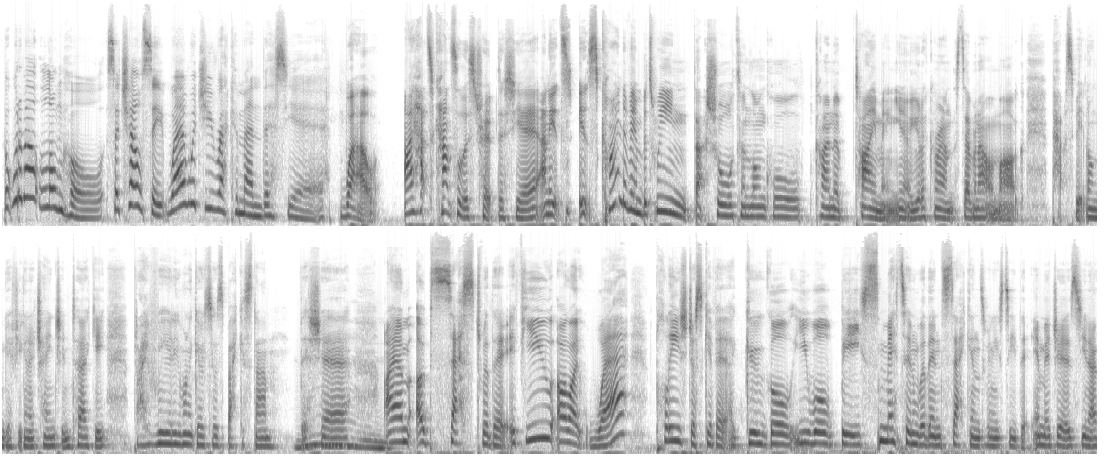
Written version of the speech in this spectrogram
But what about long haul? So, Chelsea, where would you recommend this year? Well, I had to cancel this trip this year, and it's it's kind of in between that short and long haul kind of timing. You know, you're looking around the seven hour mark, perhaps a bit longer if you're going to change in Turkey. But I really want to go to Uzbekistan this year. Mm. I am obsessed with it. If you are like, where? Please just give it a Google. You will be smitten within seconds when you see the images. You know,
